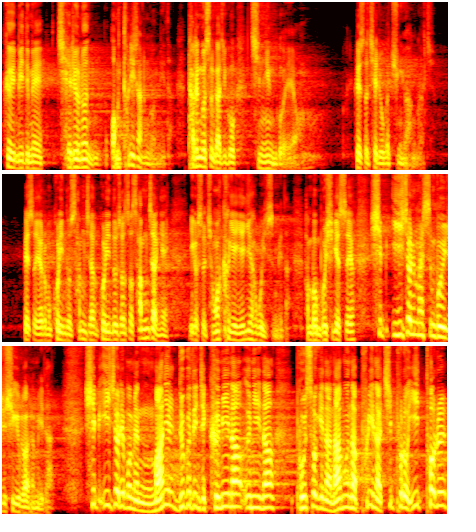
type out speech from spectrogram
그 믿음의 재료는 엉터리라는 겁니다. 다른 것을 가지고 짓는 거예요. 그래서 재료가 중요한 거죠. 그래서 여러분 고린도 3장 고린도전서 3장에 이것을 정확하게 얘기하고 있습니다. 한번 보시겠어요? 12절 말씀 보여 주시기 바랍니다. 12절에 보면 만일 누구든지 금이나 은이나 보석이나 나무나 풀이나 지푸로 이 터를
